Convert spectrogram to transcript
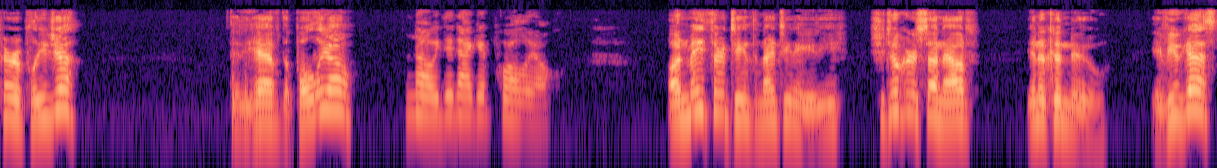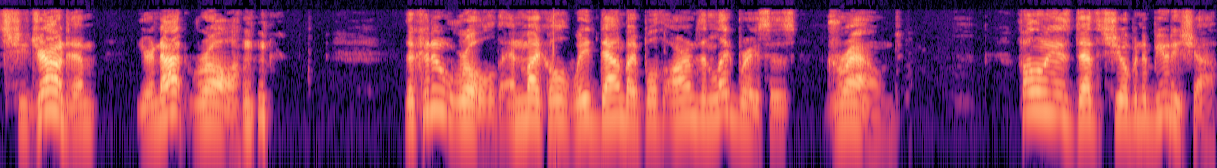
paraplegia. Did he have the polio? No, he did not get polio. On May 13th, 1980, she took her son out in a canoe. If you guessed she drowned him, you're not wrong. the canoe rolled, and Michael, weighed down by both arms and leg braces, drowned. Following his death, she opened a beauty shop.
